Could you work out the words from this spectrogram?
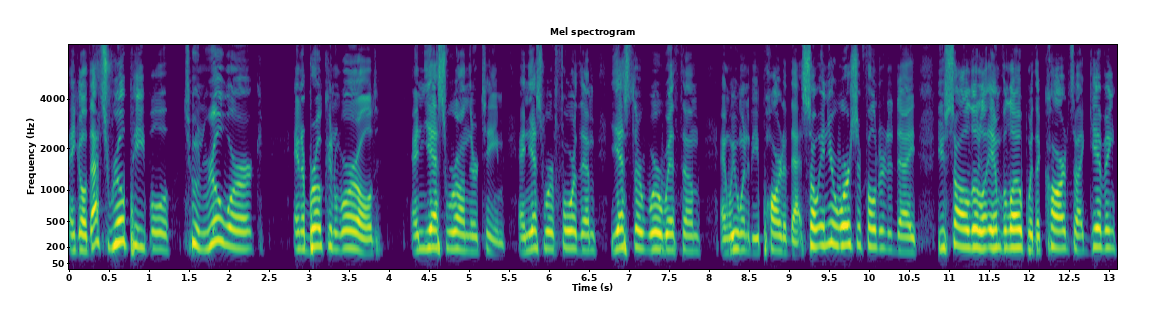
and go, that's real people doing real work in a broken world and yes, we're on their team. And yes, we're for them. Yes, we're with them. And we want to be part of that. So, in your worship folder today, you saw a little envelope with a card it's about giving.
